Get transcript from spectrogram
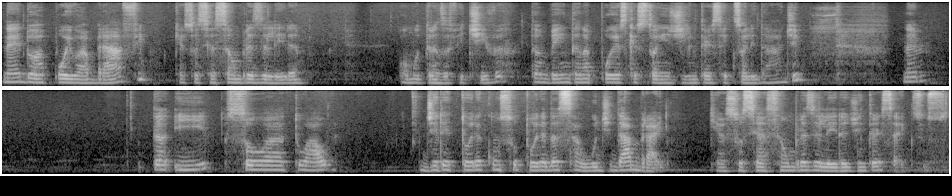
né, do apoio à ABRAF, que é a Associação Brasileira Homotransafetiva, também dando apoio às questões de intersexualidade, né? E sou a atual diretora consultora da saúde da ABRAI, que é a Associação Brasileira de Intersexos,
